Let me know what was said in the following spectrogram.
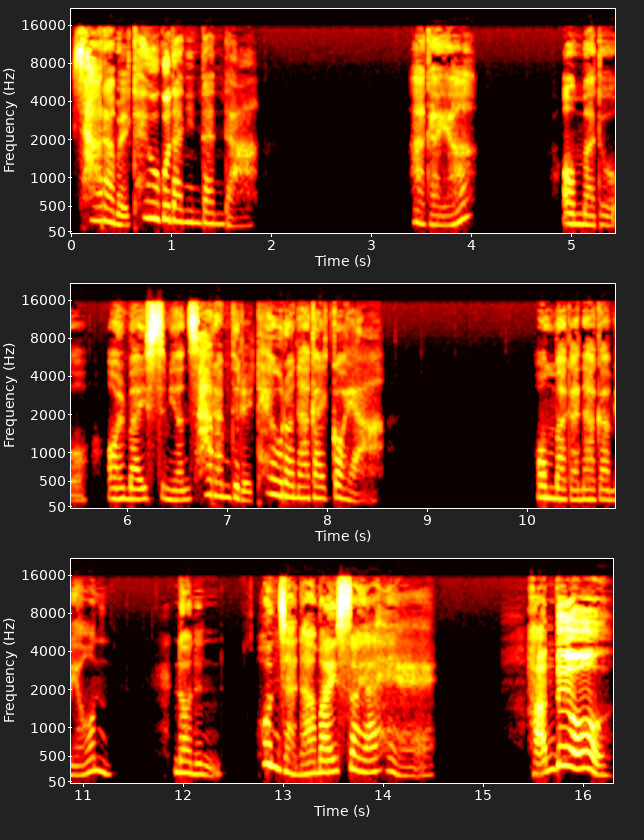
사람을 태우고 다닌단다. 아가야, 엄마도 얼마 있으면 사람들을 태우러 나갈 거야. 엄마가 나가면 너는 혼자 남아 있어야 해. 안 돼요.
